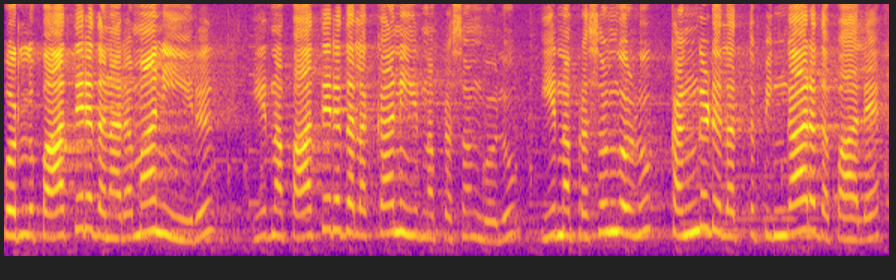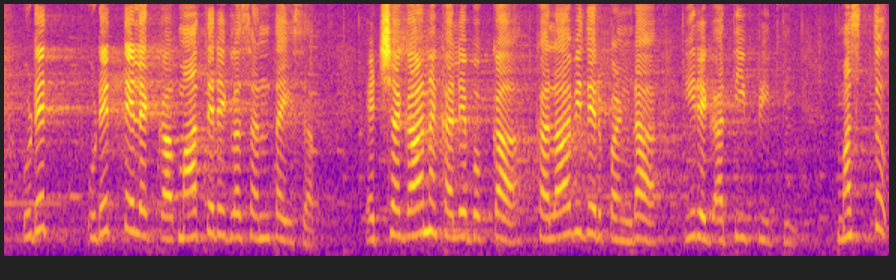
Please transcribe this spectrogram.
ಪೊರ್ಲು ಪಾತೆರದ ನರಮಾನಿ ಈರು ಈರ್ನ ಪಾತೆರದ ಲಕ್ಕಾನಿ ಈರ್ನ ಪ್ರಸಂಗೋಲು ಈರ್ನ ಪ್ರಸಂಗೋಲು ಕಂಗಡು ಲತ್ತು ಪಿಂಗಾರದ ಪಾಲೆ ಉಡೆ ಉಡೆತ್ತೆ ಲೆಕ್ಕ ಮಾತೆರೆಗಳ ಸಂತೈಸ ಯಕ್ಷಗಾನ ಕಲೆ ಬೊಕ್ಕ ಕಲಾವಿದೆರ್ ಪಂಡ ಈರೆಗ್ ಅತಿ ಪ್ರೀತಿ ಮಸ್ತು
